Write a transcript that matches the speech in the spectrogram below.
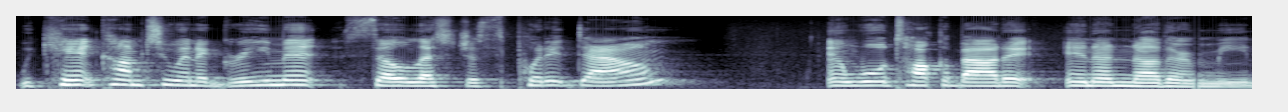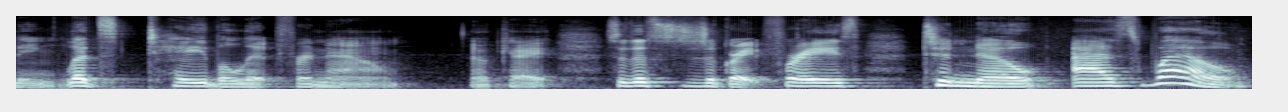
We can't come to an agreement, so let's just put it down and we'll talk about it in another meeting. Let's table it for now. Okay, so this is a great phrase to know as well.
